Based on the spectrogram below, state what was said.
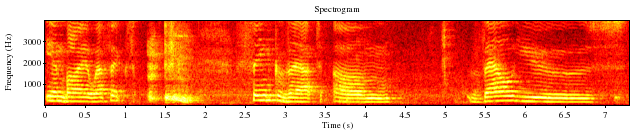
in bioethics think that um, values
